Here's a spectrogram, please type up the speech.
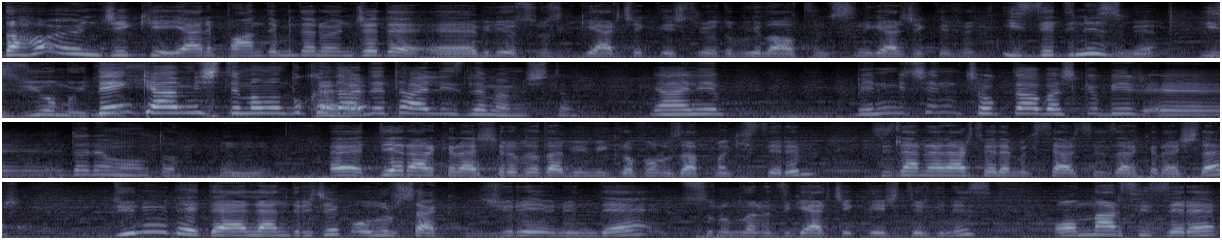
Daha önceki yani pandemiden önce de e, biliyorsunuz ki gerçekleştiriyordu bu yıl altıncısını gerçekleştiriyordu. İzlediniz mi? İzliyor muydunuz? Denk gelmiştim ama bu kadar detaylı izlememiştim. Yani benim için çok daha başka bir e, dönem oldu. Hı hı. Evet, diğer arkadaşlarımıza da bir mikrofon uzatmak isterim. Sizler neler söylemek istersiniz arkadaşlar? Dünü de değerlendirecek olursak, jüri önünde sunumlarınızı gerçekleştirdiniz. Onlar sizlere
